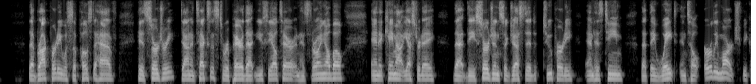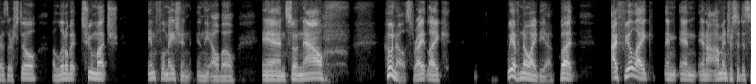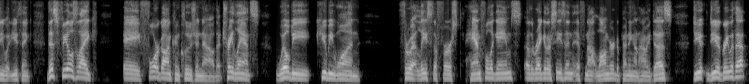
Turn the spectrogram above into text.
that Brock Purdy was supposed to have his surgery down in Texas to repair that UCL tear in his throwing elbow. And it came out yesterday that the surgeon suggested to Purdy and his team that they wait until early March because there's still a little bit too much inflammation in the elbow. And so now, who knows, right? Like, we have no idea. But I feel like, and and and I'm interested to see what you think. This feels like a foregone conclusion now that Trey Lance will be QB1 through at least the first handful of games of the regular season, if not longer, depending on how he does. Do you do you agree with that?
